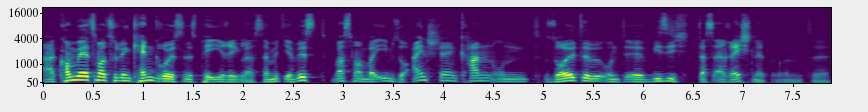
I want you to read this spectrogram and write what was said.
Ah, kommen wir jetzt mal zu den Kenngrößen des PI-Reglers, damit ihr wisst, was man bei ihm so einstellen kann und sollte und äh, wie sich das errechnet. Und äh,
